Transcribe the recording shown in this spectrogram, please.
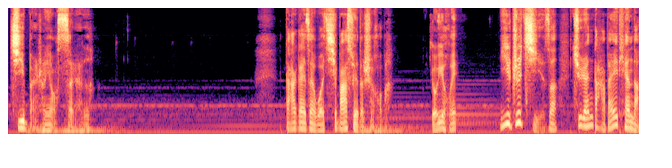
基本上要死人了。大概在我七八岁的时候吧，有一回，一只麂子居然大白天的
